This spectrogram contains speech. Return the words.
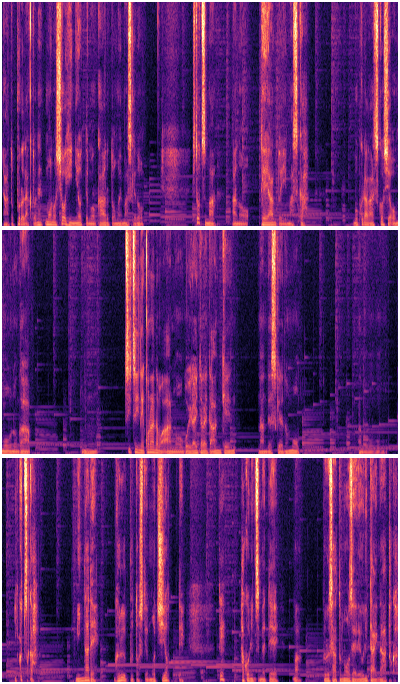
あと、プロダクトね、もの商品によっても変わると思いますけど、一つ、まあ、あの、提案といいますか、僕らが少し思うのが、うん、ついついね、この間もあのご依頼いただいた案件なんですけれども、あの、いくつかみんなでグループとして持ち寄って、で、箱に詰めて、まあ、ふるさと納税で売りたいなとか、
